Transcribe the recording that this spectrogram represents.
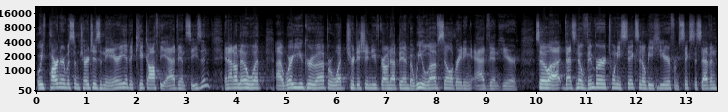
We've partnered with some churches in the area to kick off the Advent season. And I don't know what, uh, where you grew up or what tradition you've grown up in, but we love celebrating Advent here. So uh, that's November 26th. It'll be here from 6 to 7.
